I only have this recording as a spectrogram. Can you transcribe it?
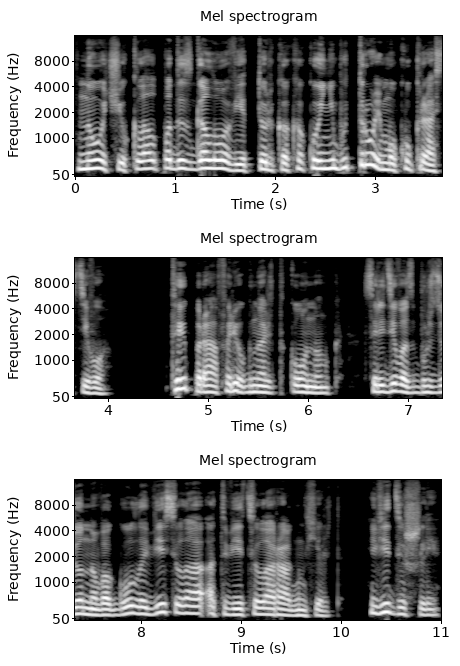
Ночью клал под изголовье, только какой-нибудь тролль мог украсть его». «Ты прав, Рёгнальд Конунг», — среди возбужденного гула весело ответила Рагнхельд. «Видишь ли,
